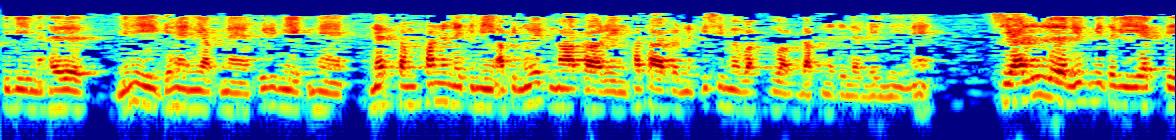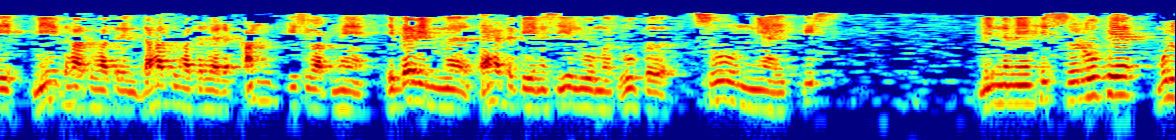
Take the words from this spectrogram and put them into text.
තිබීම හැර මෙහි ගැහණියක් නැහැ, පිරිමියෙක් නැහැ, නැත්නම් පණ නැති මේ අපි නොඑක් ආකාරයෙන් කතා කරන කිසිම වස්තුවක් දක්නට ලැබෙන්නේ නැහැ. සියල්ල නිර්මිත වී ඇත්තේ මේ ධාතු හතරෙන් ධාතු හතර හැර අන් කිසිවක් නැහැ. එබැවින්ම ඇහැට පේන සියලුම රූප ශූන්‍යයි කිස් මෙන්න මේ හිස් ස්වરૂපය මුළු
